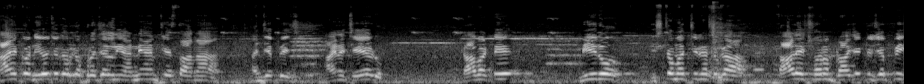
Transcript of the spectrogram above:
నా యొక్క నియోజకవర్గ ప్రజల్ని అన్యాయం చేస్తానా అని చెప్పేసి ఆయన చేయడు. కాబట్టి మీరు ఇష్టం వచ్చినట్టుగా కాళేశ్వరం ప్రాజెక్టు చెప్పి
